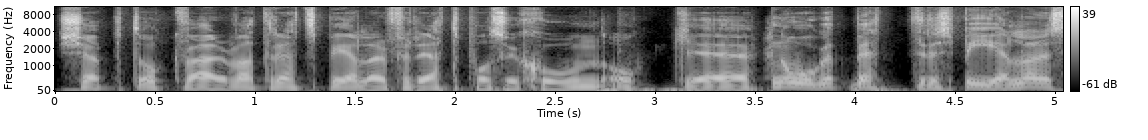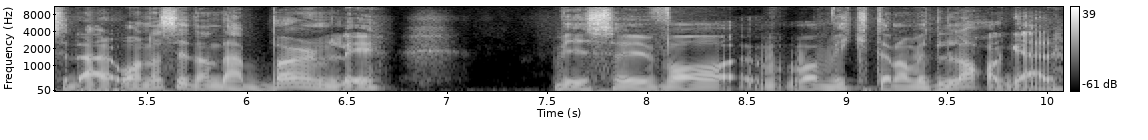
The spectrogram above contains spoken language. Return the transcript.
köpt och värvat rätt spelare för rätt position och eh, något bättre spelare. Sådär. Å andra sidan, det här Burnley visar ju vad, vad vikten av ett lag är.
